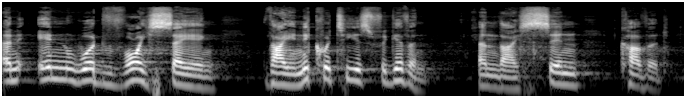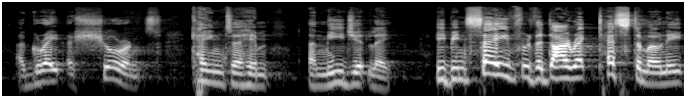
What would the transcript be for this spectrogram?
an inward voice saying, Thy iniquity is forgiven and thy sin covered. A great assurance came to him immediately. He'd been saved through the direct testimony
